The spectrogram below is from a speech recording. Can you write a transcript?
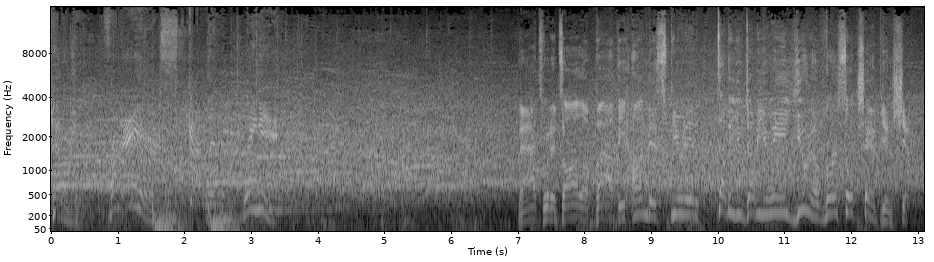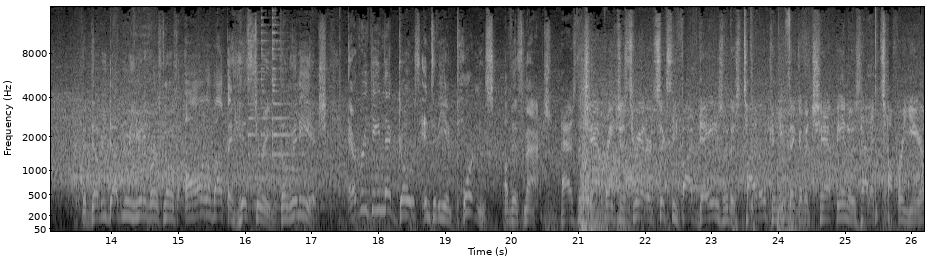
challenger from Ayr, Scotland, in. That's what it's all about, the undisputed WWE Universal Championship. The WWE Universe knows all about the history, the lineage, everything that goes into the importance of this match. As the champ reaches 365 days with his title, can you think of a champion who's had a tougher year?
